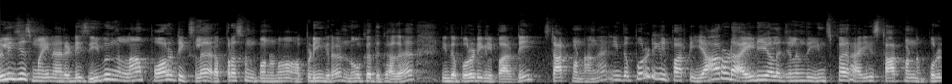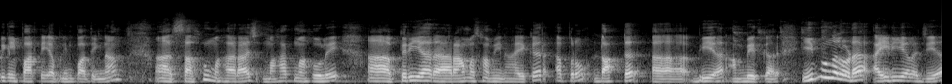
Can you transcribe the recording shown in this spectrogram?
religious minorities இவங்கெல்லாம் பாலிட்டிக்ஸில் ரெப்ரசன்ட் பண்ணணும் அப்படிங்கிற நோக்கத்துக்காக இந்த பொலிட்டிக்கல் பார்ட்டி ஸ்டார்ட் பண்ணாங்க. இந்த பொலிட்டிக்கல் பார்ட்டி யாரோட ஐடியாலஜிலேருந்து இன்ஸ்பயர் ஆகி ஸ்டார்ட் பண்ண பொலிட்டிக்கல் பார்ட்டி அப்படின்னு பார்த்தீங்கன்னா சஹு மகாராஜ் மகாத்மா ஹூலே பெரியார் ராமசாமி நாயக்கர் அப்புறம் டாக்டர் பிஆர் அம்பேத்கர். இவங்களோட ஐடியாலஜியை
